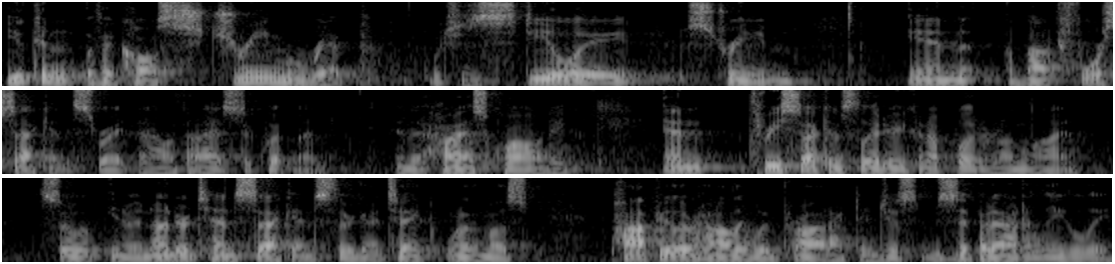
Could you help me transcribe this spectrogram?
You can, what they call stream rip, which is steal a stream in about four seconds right now with highest equipment and the highest quality. And three seconds later, you can upload it online. So, you know, in under 10 seconds, they're going to take one of the most popular Hollywood product and just zip it out illegally.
